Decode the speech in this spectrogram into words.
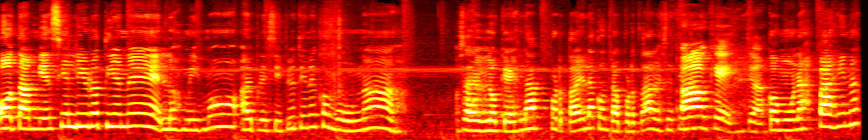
O también si el libro tiene los mismos, al principio tiene como una, o sea, en lo que es la portada y la contraportada, a veces tiene Ah, ok, ya. como unas páginas,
